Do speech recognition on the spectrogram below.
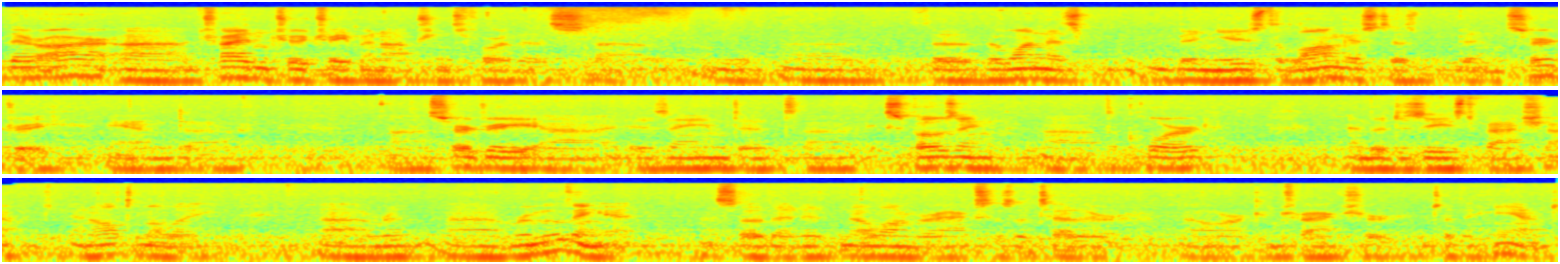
There are uh, tried and true treatment options for this. Uh, uh, the, the one that's been used the longest has been surgery, and uh, uh, surgery is aimed at exposing the cord and the diseased fascia and ultimately re removing it so that it no longer acts as a tether or contracture to the hand.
